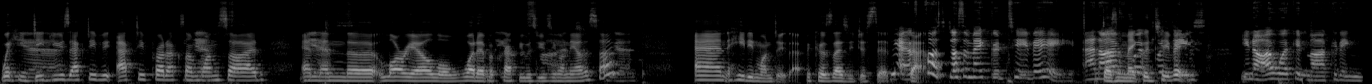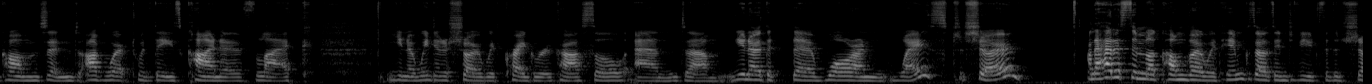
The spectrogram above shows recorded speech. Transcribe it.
where he did use active active products on one side and then the L'Oreal or whatever crap he was using on the other side. Yeah. And he didn't want to do that because as you just said, Yeah, that of course, doesn't make good TV. And Doesn't I've make good TV. These, you know, I work in marketing comms, and I've worked with these kind of like, you know, we did a show with Craig Reucassel, and um, you know, the the War on Waste show, and I had a similar convo with him because I was interviewed for the show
